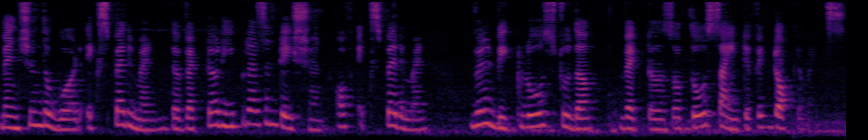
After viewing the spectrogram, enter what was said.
mention the word experiment, the vector representation of experiment will be close to the vectors of those scientific documents.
